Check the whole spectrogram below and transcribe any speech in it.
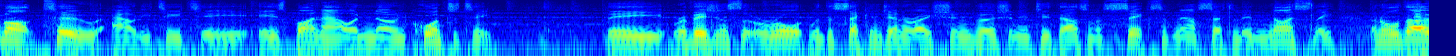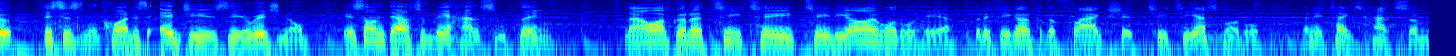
Mark II Audi TT is by now a known quantity. The revisions that were wrought with the second generation version in 2006 have now settled in nicely, and although this isn't quite as edgy as the original, it's undoubtedly a handsome thing. Now I've got a TT TDI model here, but if you go for the flagship TTS model, then it takes handsome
